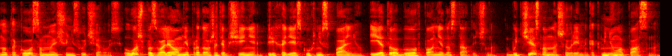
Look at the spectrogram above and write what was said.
но такого со мной еще не случалось. Ложь позволяла мне продолжать общение, переходя из кухни в спальню, и этого было вполне достаточно. Быть честным в наше время как минимум опасно.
